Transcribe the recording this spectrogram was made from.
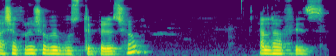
আশা করি সবাই বুঝতে পেরেছ। আল্লাহ হাফিজ।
